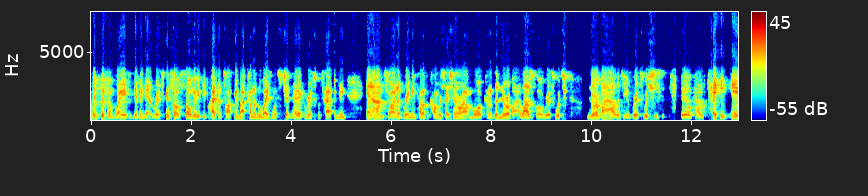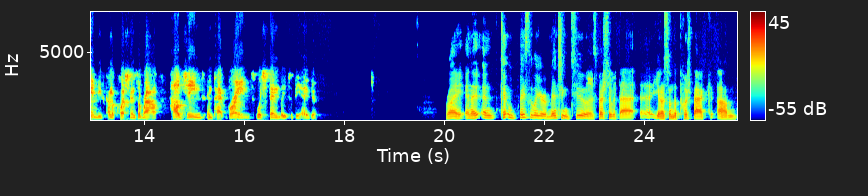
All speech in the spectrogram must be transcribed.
but different ways of getting at risk. And so, so many people have been talking about kind of the ways in which genetic risk was happening. And I'm trying to bring in kind of a conversation around more kind of the neurobiological risk, which neurobiology of risk, which is still kind of taking in these kind of questions around how genes impact brains, which then lead to behavior. Right, and I, and basically what you're mentioning too, especially with that, uh, you know, some of the pushback um,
